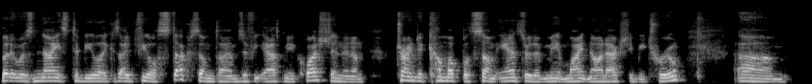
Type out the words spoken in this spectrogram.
But it was nice to be like, because I'd feel stuck sometimes if he asked me a question and I'm trying to come up with some answer that may, might not actually be true. Um,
